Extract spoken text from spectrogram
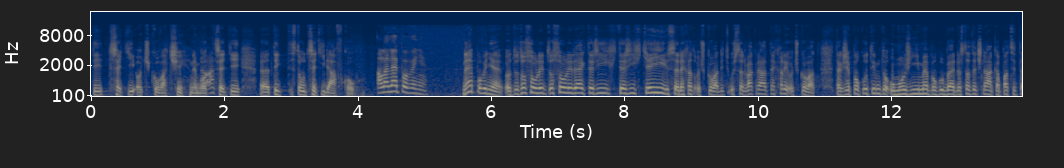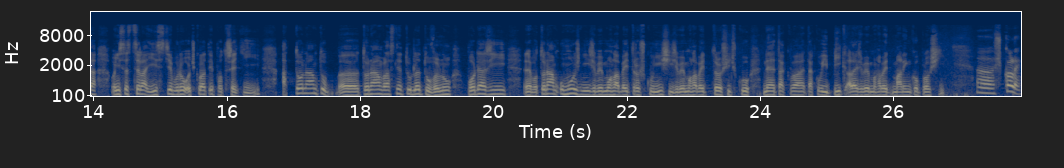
ty třetí očkovači nebo no a... třetí, eh, ty, s tou třetí dávkou. Ale ne povinně. Ne, povinně. To, to, jsou, to jsou lidé, kteří, kteří chtějí se nechat očkovat. Teď už se dvakrát nechali očkovat. Takže pokud jim to umožníme, pokud bude dostatečná kapacita, oni se zcela jistě budou očkovat i po třetí. A to nám, tu, eh, to nám vlastně tuhle tu vlnu podaří, nebo to nám umožní, že by mohla být trošku nižší, že by mohla být trošičku ne taková, takový pík, ale že by mohla být malinko ploší. Eh, školy.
